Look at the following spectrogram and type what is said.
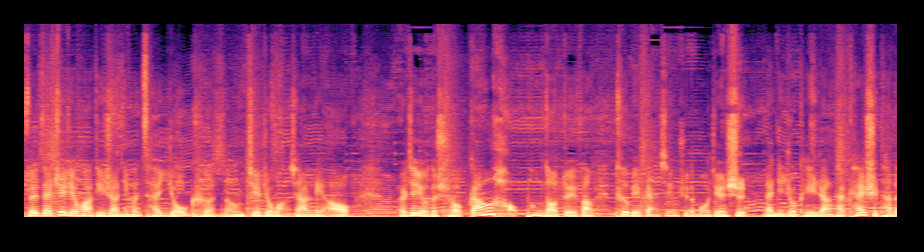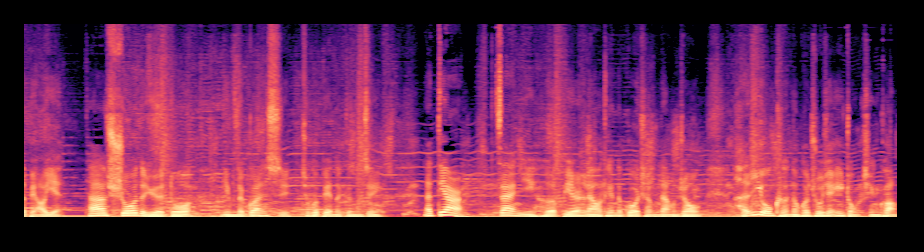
所以在这些话题上，你们才有可能接着往下聊。而且有的时候刚好碰到对方特别感兴趣的某件事，那你就可以让他开始他的表演。他说的越多，你们的关系就会变得更近。那第二，在你和别人聊天的过程当中，很有可能会出现一种情况，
